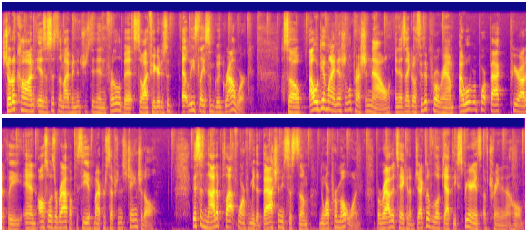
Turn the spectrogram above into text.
Shotokan is a system I've been interested in for a little bit, so I figured this would at least lay some good groundwork. So I will give my initial impression now, and as I go through the program, I will report back periodically and also as a wrap up to see if my perception has changed at all. This is not a platform for me to bash any system nor promote one, but rather take an objective look at the experience of training at home.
